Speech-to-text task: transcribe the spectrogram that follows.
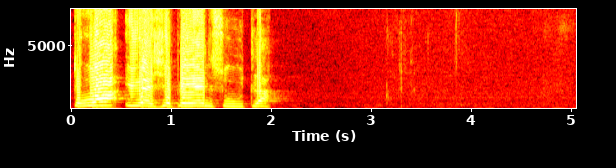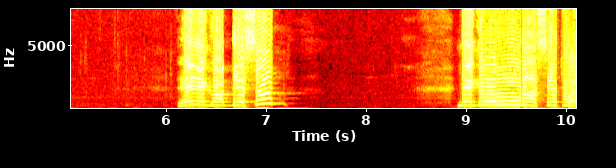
trois USGPN sur route là. Les nègres descendent, nègres marcher toi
